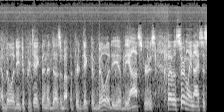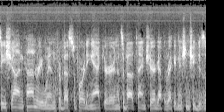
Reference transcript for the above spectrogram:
ability to predict than it does about the predictability of the Oscars. But it was certainly nice to see Sean Connery win for Best Supporting Actor, and it's about time Cher got the recognition she deserves.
